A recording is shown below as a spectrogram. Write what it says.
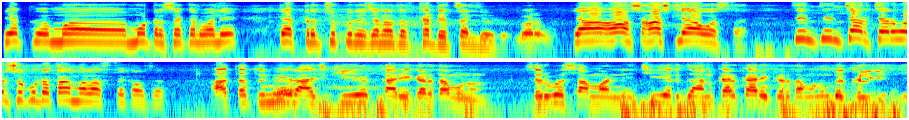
एक म- मोटरसायकलवाले ट्रॅक्टर चुकण्याच्या नादात खड्ड्यात चालले होते. बरोबर. या अस- असल्या अवस्था. तीन तीन चार चार वर्ष कुठं कामाला असतं का हो सर? आता तुम्ही. राजकीय कार्यकर्ता म्हणून सर्वसामान्याची एक जाणकार कार्यकर्ता म्हणून दखल घेतली.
